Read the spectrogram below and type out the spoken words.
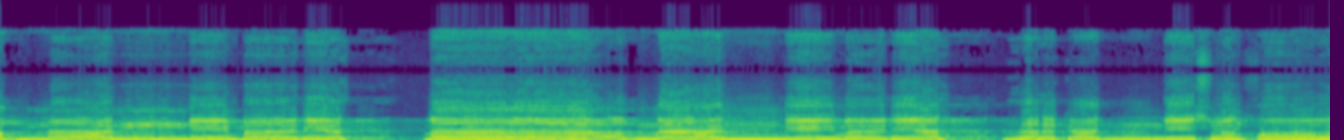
أغنى عني مالية. ما أغنى عني مالية. هلك عني سلطانية.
